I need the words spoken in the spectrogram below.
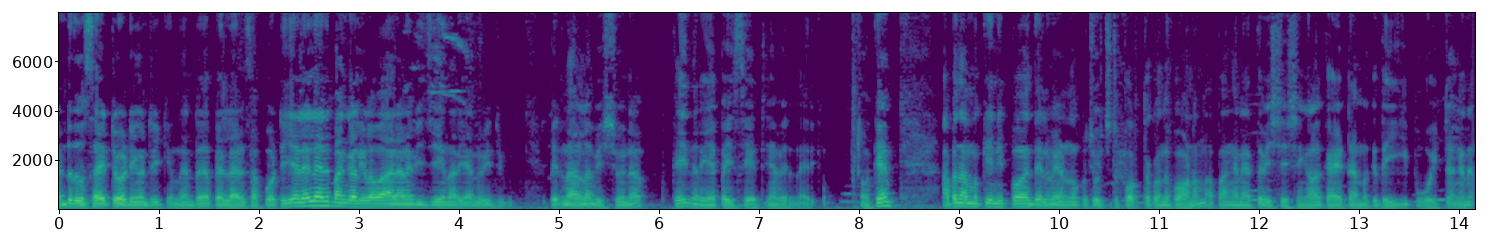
രണ്ട് ദിവസമായിട്ട് ഓടിക്കൊണ്ടിരിക്കുന്നുണ്ട്. അപ്പോൾ എല്ലാവരും സപ്പോർട്ട് ചെയ്യുക എല്ലാവരും പങ്കാളികളോ ആരാണ് വിജയം എന്നറിയാൻ വേണ്ടി പെരുന്നാളിന് വിഷുവിന് കൈ നിറയെ പൈസ ആയിട്ട് ഞാൻ വരുന്നതായിരിക്കും. ഓക്കെ അപ്പോൾ നമുക്ക് ഇനിയിപ്പോൾ എന്തെങ്കിലും വേണം നമുക്ക് ചോദിച്ചിട്ട് പുറത്തൊക്കെ ഒന്ന് പോകണം അപ്പോൾ അങ്ങനത്തെ വിശേഷങ്ങളൊക്കെ ആയിട്ട് നമുക്ക് ദൈ പോയിട്ട് അങ്ങനെ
